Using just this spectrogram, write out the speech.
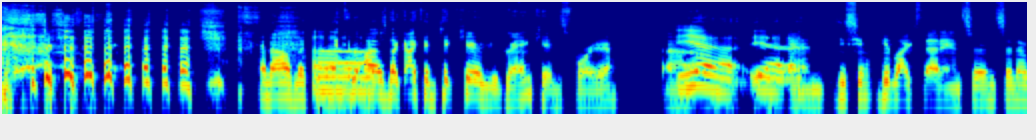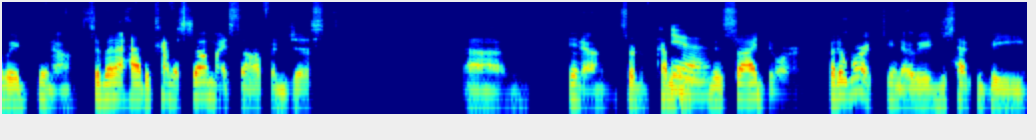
And I was like, "Well, I, could, uh, was like, I could take care of your grandkids for you. Um, yeah yeah and he seemed, he liked that answer. And so then we, you know, so then I had to kind of sell myself and just, um, you know, sort of come in the side door. But it worked. You know, you just have to be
